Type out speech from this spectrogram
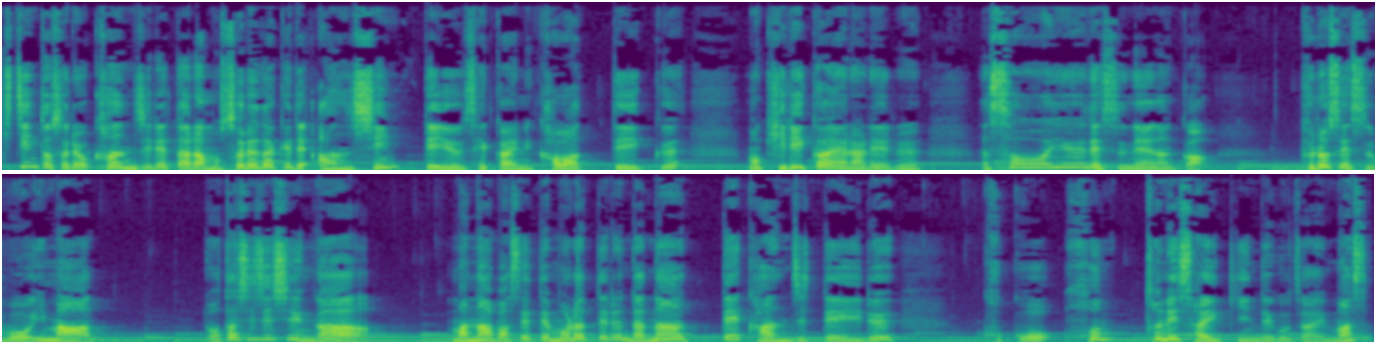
きちんとそれを感じれたらもうそれだけで安心っていう世界に変わっていく。もう切り替えられる。そういうですね、なんか、プロセスを今、私自身が学ばせてもらってるんだなって感じている、ここ、本当に最近でございます。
